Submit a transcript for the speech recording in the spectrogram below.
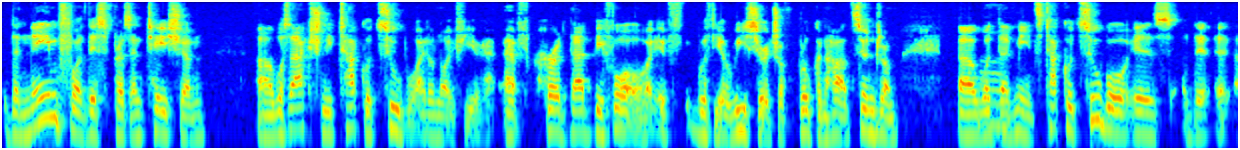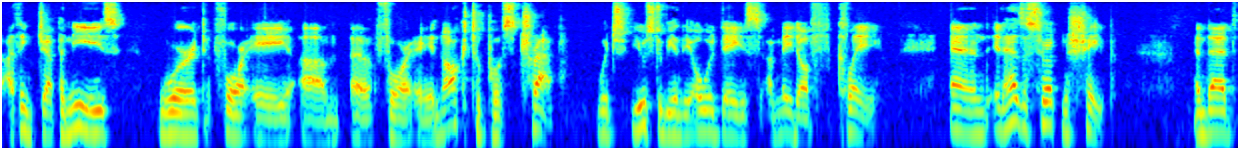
the name for this presentation uh, was actually takotsubo. I don't know if you have heard that before or if with your research of broken heart syndrome, uh, what oh. that means. Takotsubo is the uh, I think Japanese word for a um, uh, for an octopus trap, which used to be in the old days uh, made of clay, and it has a certain shape, and that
